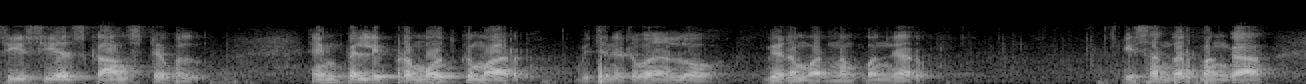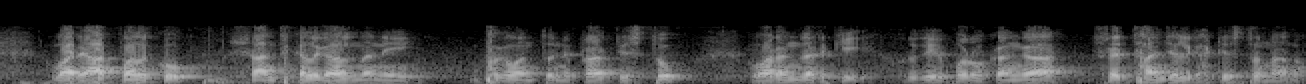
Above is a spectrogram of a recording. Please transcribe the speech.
సిసిఎస్ కానిస్టేబుల్ ఎంపెల్లి ప్రమోద్ కుమార్ విధి నిర్వహణలో వీరమరణం పొందారు. ఈ సందర్భంగా వారి ఆత్మలకు శాంతి కలగాలనని భగవంతుని ప్రార్థిస్తూ వారందరికీ హృదయపూర్వకంగా శ్రద్ధాంజలి ఘటిస్తున్నాను.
